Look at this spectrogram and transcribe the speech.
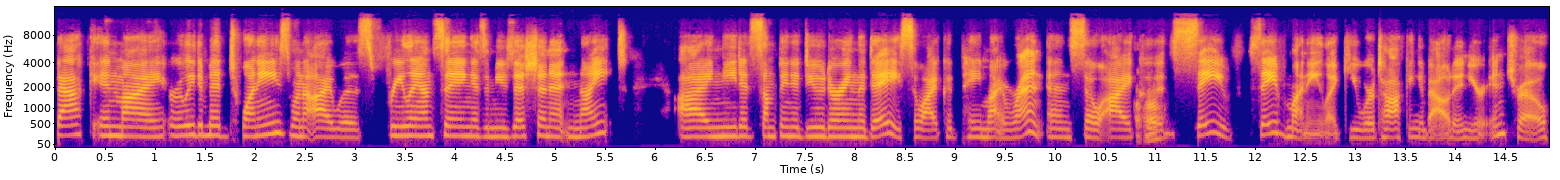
back in my early to mid 20s when I was freelancing as a musician at night, I needed something to do during the day so I could pay my rent and so I uh-huh. could save save money like you were talking about in your intro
